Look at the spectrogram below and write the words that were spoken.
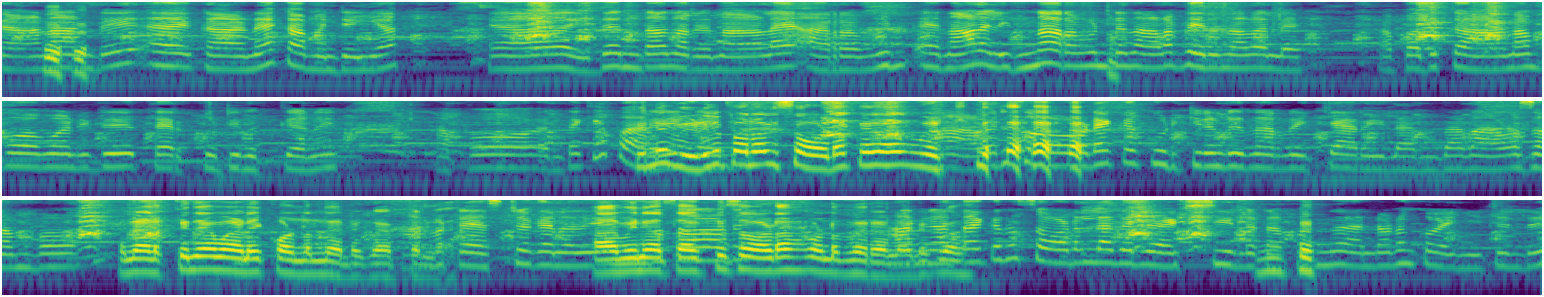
കാണാണ്ട് കാണുക കമന്റ് ചെയ്യുക. ഇതെന്താന്നറിയാം? നാളെ അറവ് നാളെ ഇന്ന് അറവുണ്ട്. നാളെ പെരുന്നാളല്ലേ? അപ്പൊ അത് കാണാൻ പോകാൻ വേണ്ടിട്ട് തിരക്കൂട്ടി നിൽക്കുകയാണ് അപ്പൊ എന്തൊക്കെയാ പറയുക സോഡൊക്കെ വീട്ടിൽ കുടിക്കുന്നുണ്ട് എന്ന് പറഞ്ഞാൽ എനിക്കറിയില്ല. എന്താണ് ആ സംഭവം? ഞാൻ വേണമെങ്കിൽ കൊണ്ടുവന്നു കുഴപ്പമില്ല. അപ്പൊ ടേസ്റ്റ് ഒക്കെ അത് സോഡ കൊണ്ടുവന്നു തരാമല്ലോ സോഡ അല്ലാതെ രക്ഷയില്ല. അപ്പൊ നല്ലോണം കുഴങ്ങിയിട്ടുണ്ട്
